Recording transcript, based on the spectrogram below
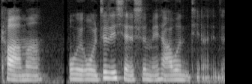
卡吗？我我这里显示没啥问题来着。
